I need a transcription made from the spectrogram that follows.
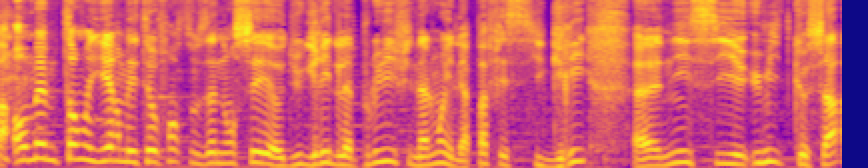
Bah, en même temps, hier, Météo France nous annonçait euh, du gris de la pluie. Finalement, il n'a pas fait si gris euh, ni si humide que ça.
